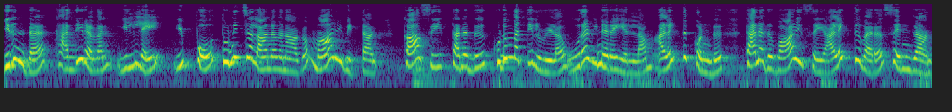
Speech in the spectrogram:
இருந்த கதிரவன் இல்லை இப்போ துணிச்சலானவனாக மாறிவிட்டான். காசி தனது குடும்பத்தில் உள்ள உறவினரை எல்லாம் அழைத்து கொண்டு தனது வாரிசை அழைத்து வர சென்றான்.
